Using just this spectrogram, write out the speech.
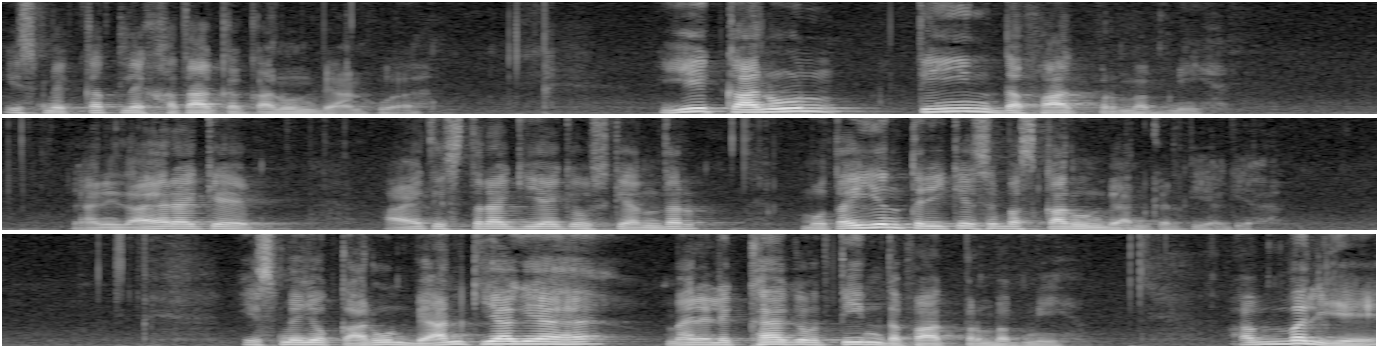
اس میں قتل خطا کا قانون بیان ہوا ہے۔ یہ قانون تین دفعات پر مبنی ہے۔ یعنی ظاہر ہے کہ آیت اس طرح کی ہے کہ اس کے اندر متعین طریقے سے بس قانون بیان کر دیا گیا ہے۔ اس میں جو قانون بیان کیا گیا ہے، میں نے لکھا ہے کہ وہ تین دفعات پر مبنی ہے۔ اول یہ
